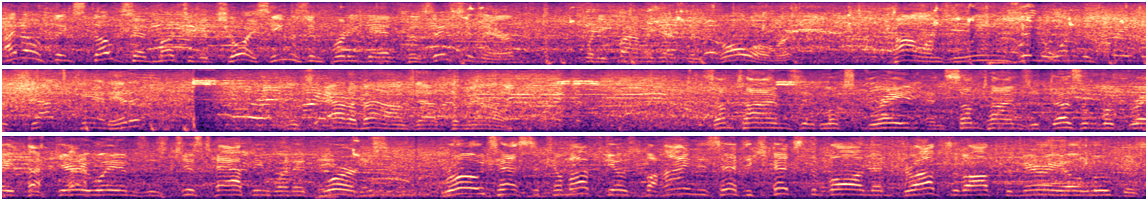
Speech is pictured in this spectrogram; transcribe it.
I don't think Stokes had much of a choice. He was in pretty bad position there when he finally got control over it. Collins leans into one of his favorite shots, can't hit it. It's out of bounds out to Maryland. Sometimes it looks great, and sometimes it doesn't look great, but Gary Williams is just happy when it works. Rhodes has to come up, goes behind his head to catch the ball, and then drops it off to Mario Lucas.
